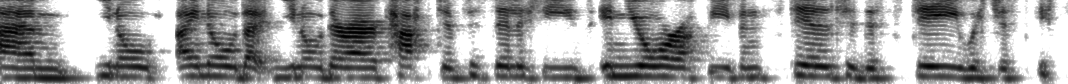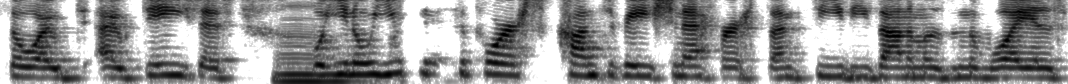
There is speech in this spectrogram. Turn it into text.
Um, you know, I know that you know there are captive facilities in Europe even still to this day, which is it's so out, outdated. Mm. But you know, you can support conservation efforts and see these animals in the wild,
